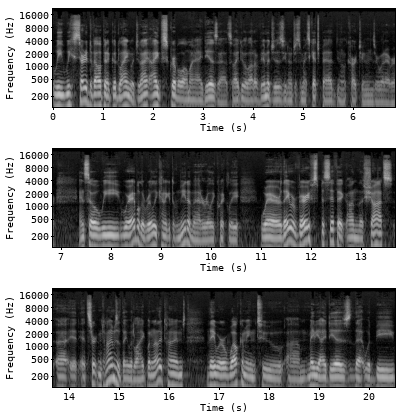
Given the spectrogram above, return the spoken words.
we, we started developing a good language, and I, I, scribble all my ideas out. So I do a lot of images, you know, just in my sketchpad, you know, cartoons or whatever. And so we were able to really kind of get to the meat of the matter really quickly, where they were very specific on the shots uh, at, at, certain times that they would like, but in other times they were welcoming to um, maybe ideas that would be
